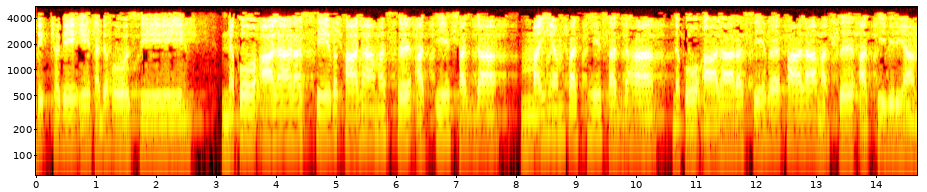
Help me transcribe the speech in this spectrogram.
භික්ඛවේ ඒතද හෝසී නකෝ ආලාරස්සේව කාලාමස්ස අත්තේ සද්දා මයිහම් පත්තේ සද්ධා නකෝ ආලාරස්සේව කාලාමස්ස අත්ති විරියම්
